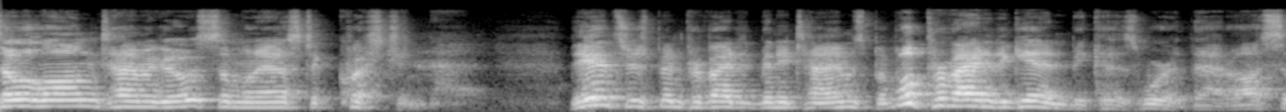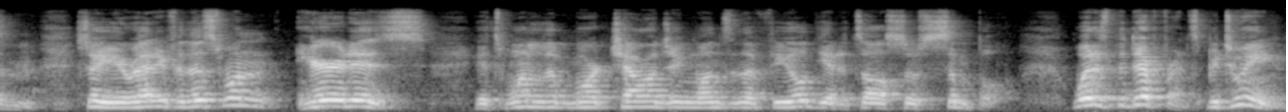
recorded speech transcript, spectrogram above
So a long time ago, someone asked a question. The answer's been provided many times, but we'll provide it again because we're that awesome. So you ready for this one? Here it is. It's one of the more challenging ones in the field, yet it's also simple. What is the difference between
